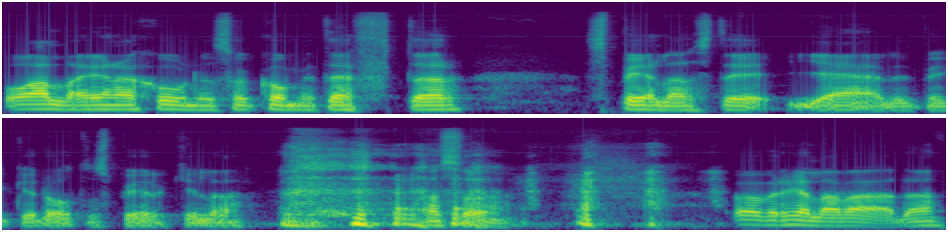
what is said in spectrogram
och alla generationer som kommit efter spelas det jävligt mycket datorspel killar. Alltså över hela världen.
